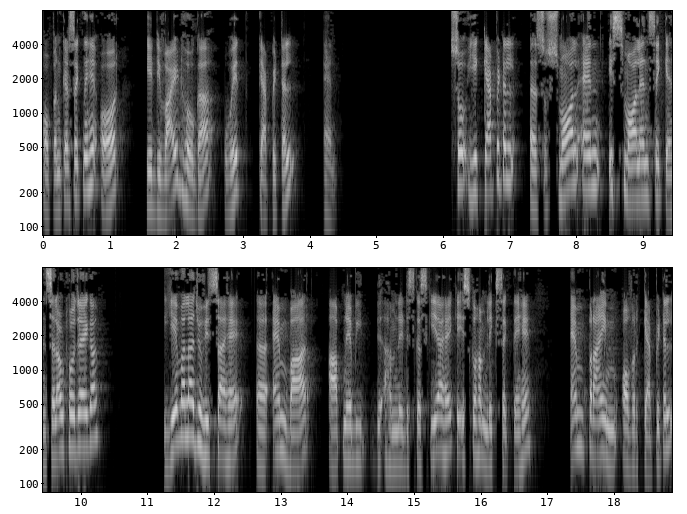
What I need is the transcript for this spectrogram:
ओपन कर सकते हैं और ये डिवाइड होगा विथ कैपिटल एन सो ये कैपिटल स्मॉल एन इस स्मॉल एन से कैंसिल आउट हो जाएगा। ये वाला जो हिस्सा है एम uh, बार आपने अभी हमने डिस्कस किया है कि इसको हम लिख सकते हैं m prime over capital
